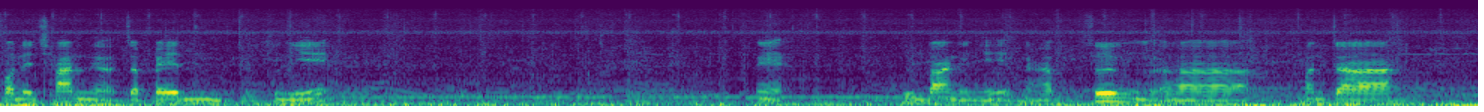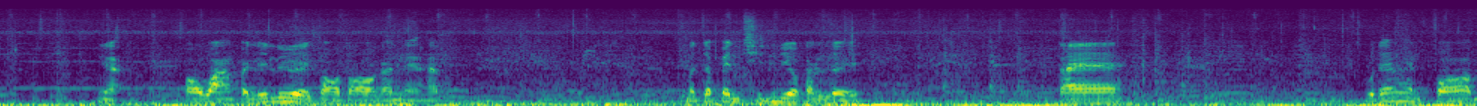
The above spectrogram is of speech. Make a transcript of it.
foundation เนี่ยจะเป็นอย่างนี้เนี่ย พื้นบ้านอย่างนี้นะครับ ซึ่งมันจะเนี่ยพอวางไปเรื่อยๆ ต่อๆกันเนี่ยครับ มันจะเป็นชิ้นเดียวกันเลย แต่กูได้แผ่นฟอร์ม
